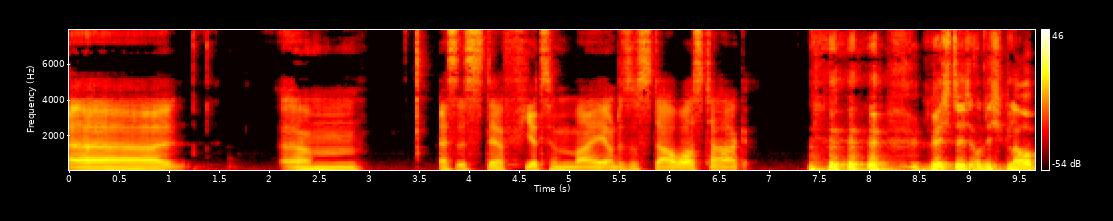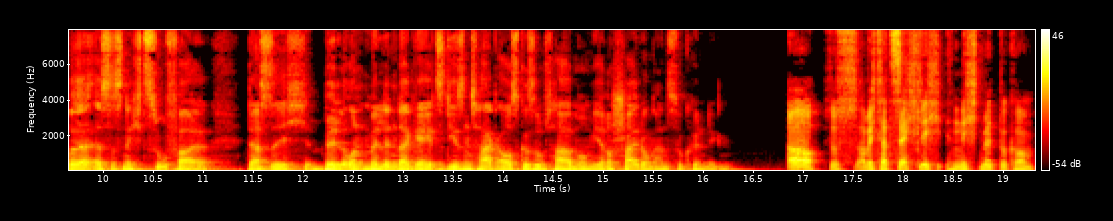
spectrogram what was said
Äh, ähm, es ist der 4. Mai und es ist Star Wars Tag. Richtig, und ich glaube, es ist nicht Zufall, dass sich Bill und Melinda Gates diesen Tag ausgesucht haben, um ihre Scheidung anzukündigen. Oh, das habe ich tatsächlich nicht mitbekommen.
